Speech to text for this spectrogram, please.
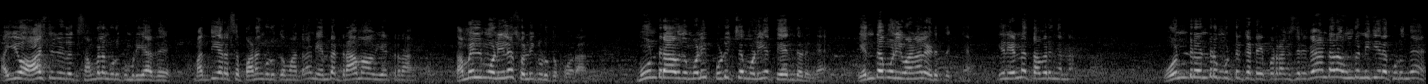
ஐயோ ஆசிரியர்களுக்கு சம்பளம் கொடுக்க முடியாது மத்திய அரசு பணம் கொடுக்க மாட்டாங்க எந்த டிராமாவை ஏற்றுறாங்க? தமிழ் மொழியில சொல்லிக் கொடுக்க போறாங்க. மூன்றாவது மொழி பிடிச்ச மொழியை தேர்ந்தெடுங்க. எந்த மொழி வேணாலும் எடுத்துக்கங்க. இதில் என்ன தவறுங்கன்னா ஒன்றொன்று முட்டுக்கட்டை போடுறாங்க. சரி வேண்டாம் உங்கள் நிதியில் கொடுங்க.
